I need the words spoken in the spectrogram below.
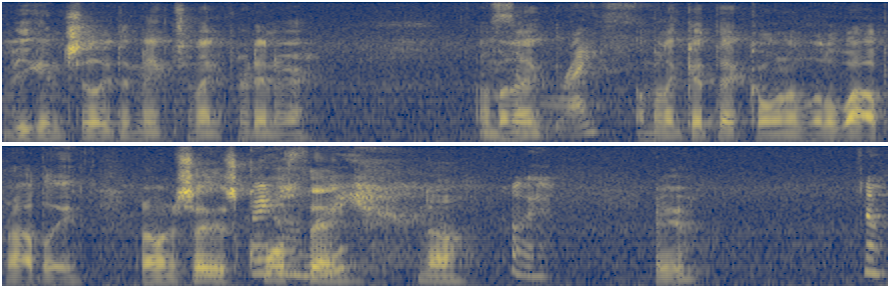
vegan chili to make tonight for dinner. I'm Some gonna rice? I'm gonna get that going in a little while probably. But I want to show you this Are you cool thing. No, Okay. are you? No.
